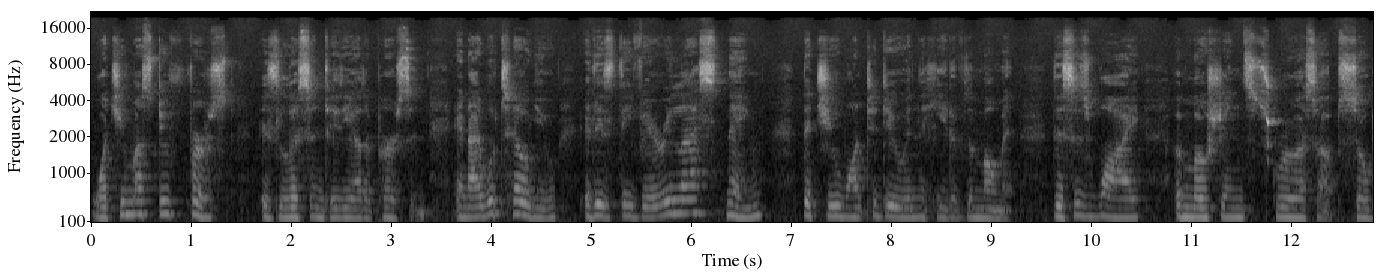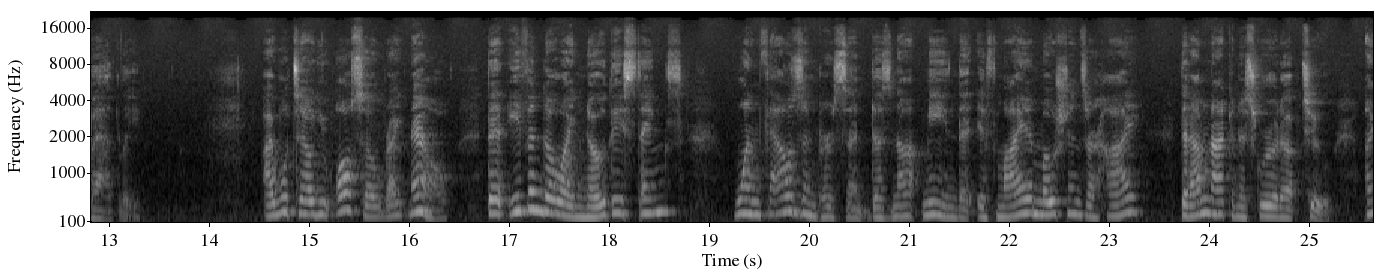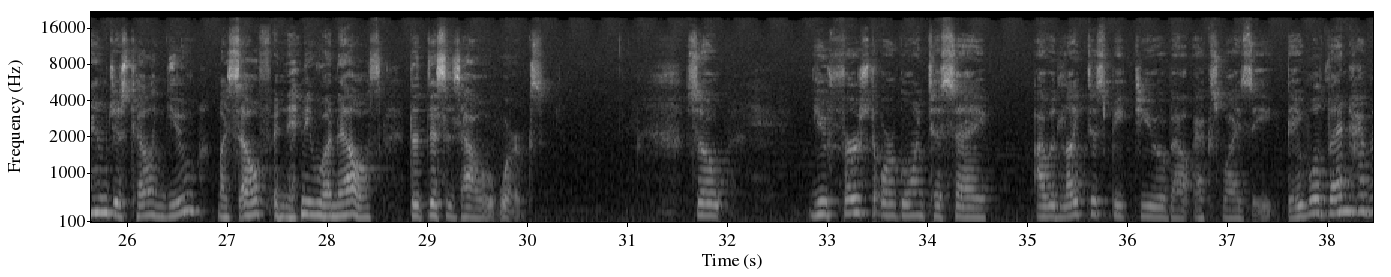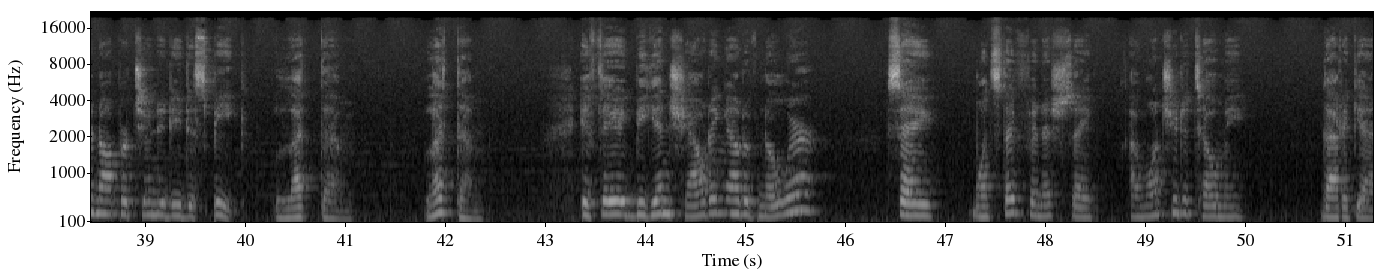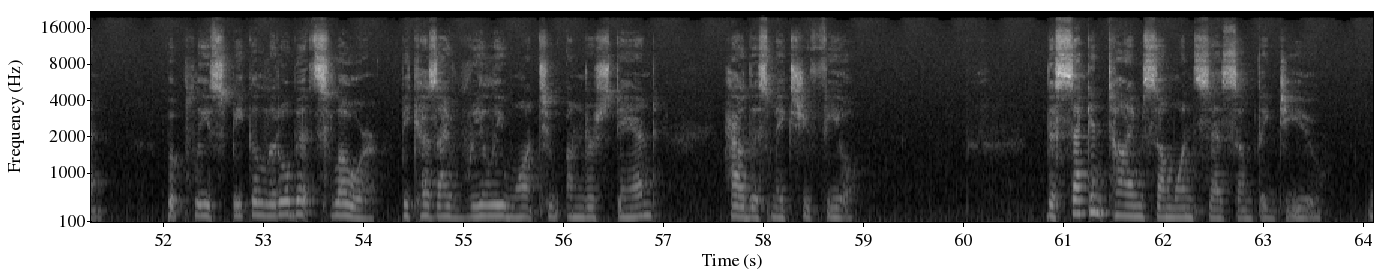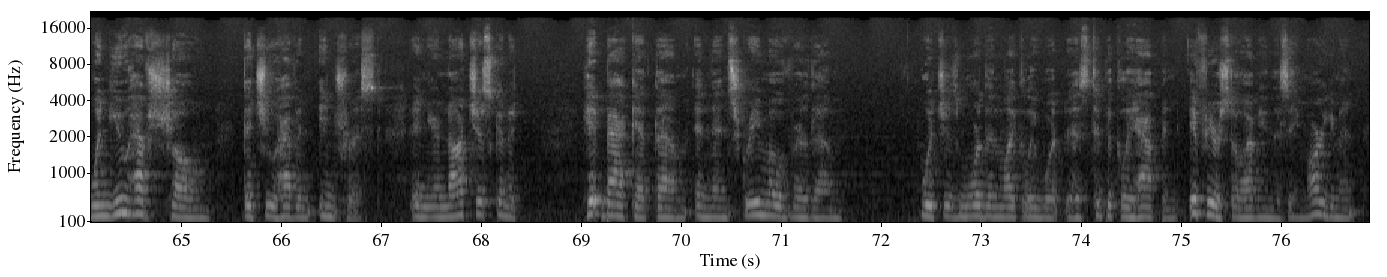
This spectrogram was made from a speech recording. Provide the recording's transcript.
what you must do first is listen to the other person. And I will tell you, it is the very last thing that you want to do in the heat of the moment. This is why emotions screw us up so badly. I will tell you also right now that even though I know these things, 1000% does not mean that if my emotions are high, that I'm not going to screw it up too. I am just telling you, myself, and anyone else that this is how it works. So, you first are going to say, I would like to speak to you about XYZ. They will then have an opportunity to speak. Let them. Let them. If they begin shouting out of nowhere, say, once they finish, say, I want you to tell me that again. But please speak a little bit slower because I really want to understand how this makes you feel. The second time someone says something to you, when you have shown that you have an interest and you're not just going to hit back at them and then scream over them, which is more than likely what has typically happened if you're still having the same argument.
